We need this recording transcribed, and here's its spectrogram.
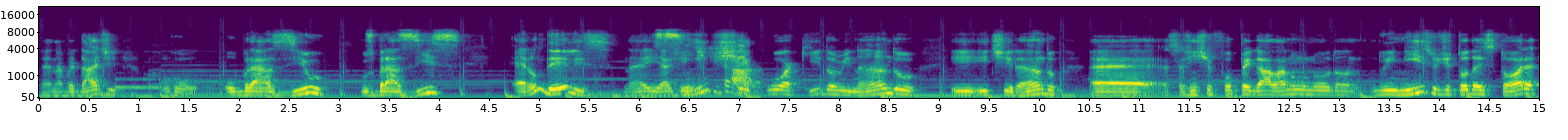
Né? Na verdade, o, o Brasil, os Brasis eram deles, né? E a Sim, gente cara. chegou aqui dominando e, e tirando. É, se a gente for pegar lá no, no, no, início de toda a história,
